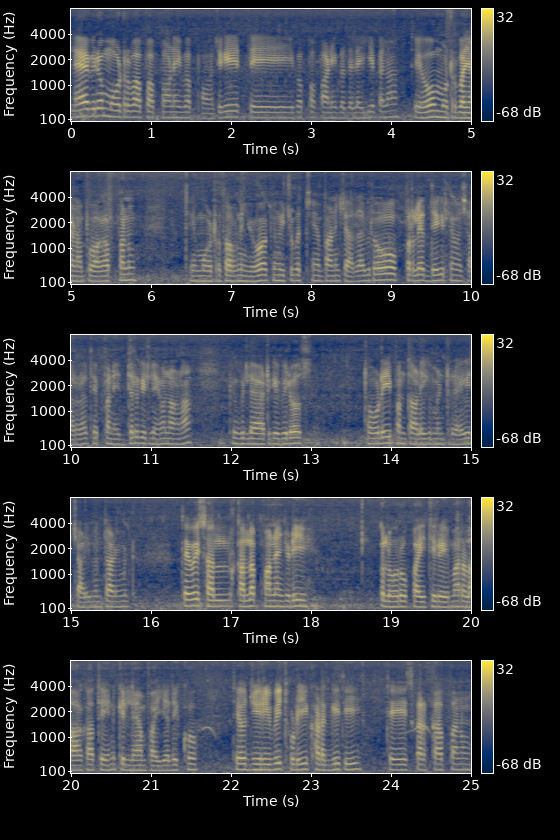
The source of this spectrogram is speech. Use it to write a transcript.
ਲੈ ਵੀਰੋ ਮੋਟਰ ਪਾਪਾ ਪਾਉਣੇ ਵਾ ਪਹੁੰਚ ਗਏ ਤੇ ਆਪਾਂ ਪਾਣੀ ਬਦਲ ਆਈਏ ਪਹਿਲਾਂ ਤੇ ਉਹ ਮੋਟਰ ਪਾ ਜਾਣਾ ਪਵਾਗਾ ਆਪਾਂ ਨੂੰ ਤੇ ਮੋਟਰ ਤਾਂ ਆਪਣੀ ਉਹ ਆ ਕਿਉਂਕਿ ਚ ਬੱਚਿਆਂ ਪਾਣੀ ਚੱਲ ਰਿਹਾ ਵੀਰੋ, ਉਹ ਉੱਪਰਲੇ ਅੱਧੇ ਕਿੱਲੇ ਵਿੱਚ ਚੱਲ ਰਿਹਾ ਤੇ ਆਪਾਂ ਨੇ ਇੱਧਰ ਕਿੱਲੇ ਵਿੱਚ ਲਾਣਾ ਕਿਉਂਕਿ ਲਾਈਟ ਕੇ ਵੀਰੋ ਥੋੜੀ 45 ਕੁ ਮਿੰਟ ਰਹਿ ਗਏ 40 45 ਮਿੰਟ ਤੇ ਵੀ ਸਲ ਕੱਲ ਆਪਾਂ ਨੇ ਜਿਹੜੀ ਕਲੋਰੋ ਪਾਈ ਤੀ ਰੇਮਾ ਰਲਾ ਕਾ ਤੇ ਇਹਨ ਕਿੱਲਿਆਂ ਪਾਈ ਆ ਦੇਖੋ। ਤੇ ਉਹ ਜੀਰੀ ਵੀ ਥੋੜੀ ਖੜ ਗਈ ਤੀ ਤੇ ਇਸ ਕਰਕੇ ਆਪਾਂ ਨੂੰ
